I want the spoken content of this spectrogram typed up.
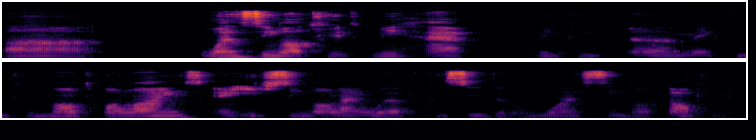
uh, one single tweet may have may, con uh, may contain multiple lines, and each single line will be considered one single document.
